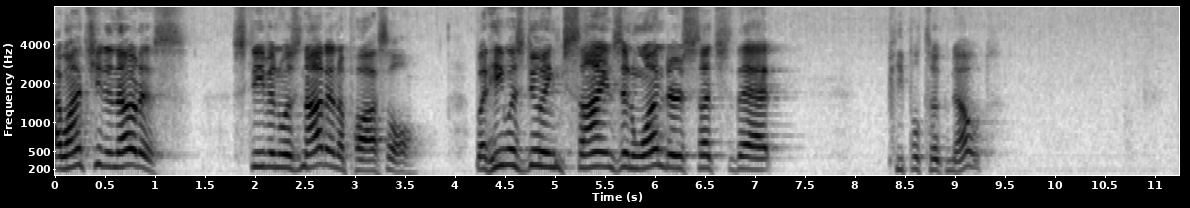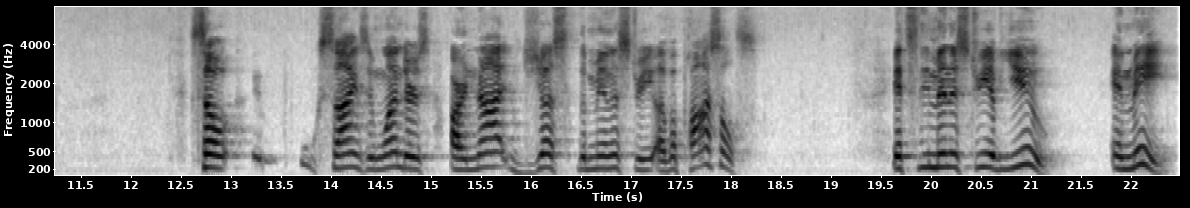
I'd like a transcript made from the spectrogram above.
I want you to notice Stephen was not an apostle. But he was doing signs and wonders such that people took note. So, signs and wonders are not just the ministry of apostles, it's the ministry of you and me.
